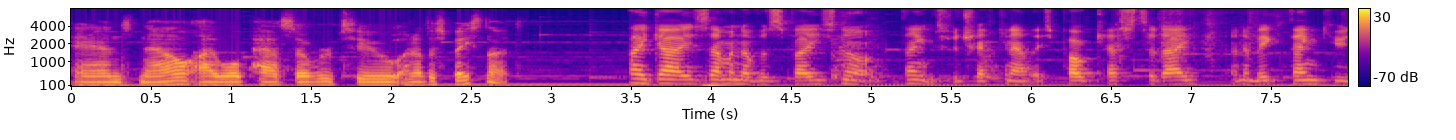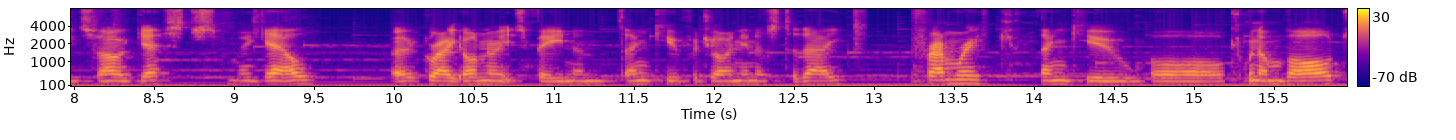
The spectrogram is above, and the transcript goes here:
And now I will pass over to another Space Nut. Hi guys, I'm another Space Nut. Thanks for checking out this podcast today, and a big thank you to our guests, Miguel. A great honour it's been, and thank you for joining us today. Framryk, thank you for coming on board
